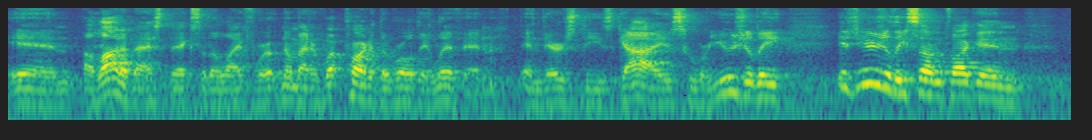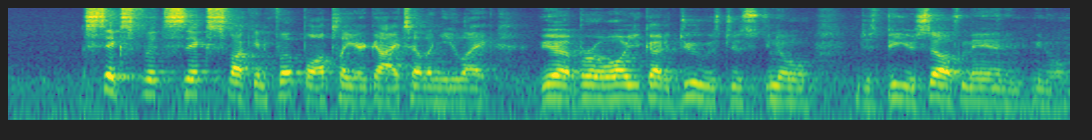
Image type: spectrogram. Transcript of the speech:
in a lot of aspects of the life world, no matter what part of the world they live in. And there's these guys who are usually, it's usually some fucking six foot six fucking football player guy telling you like, yeah, bro, all you got to do is just you know just be yourself, man, and you know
